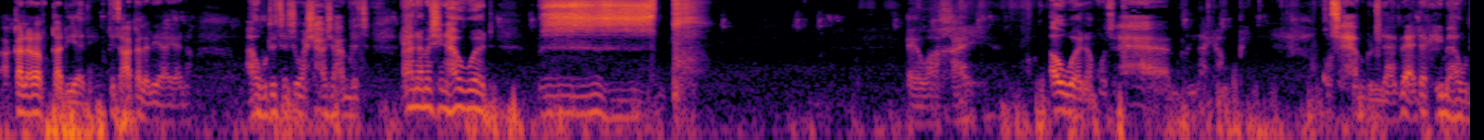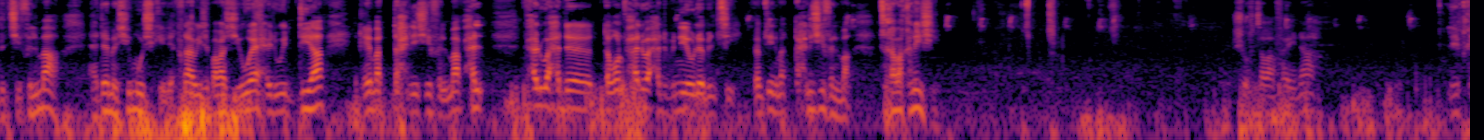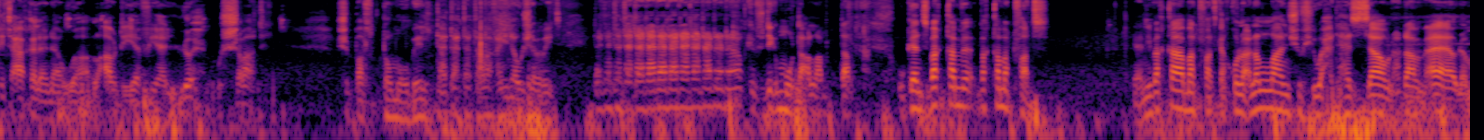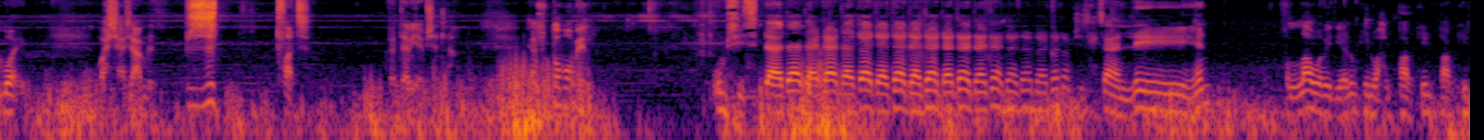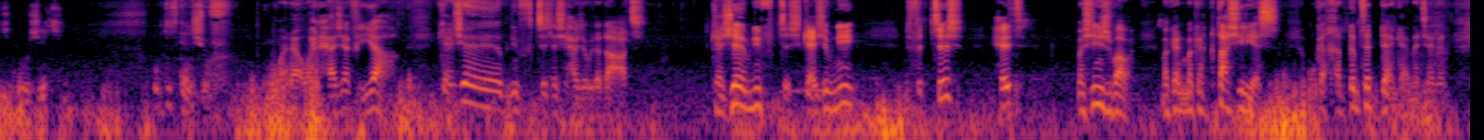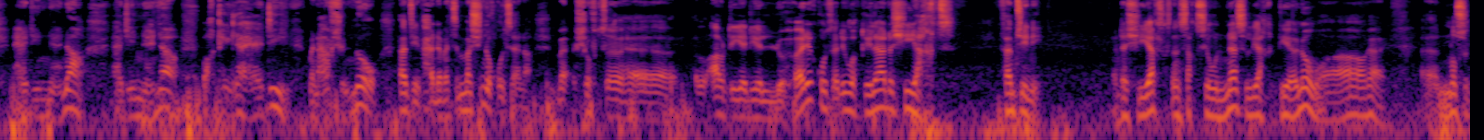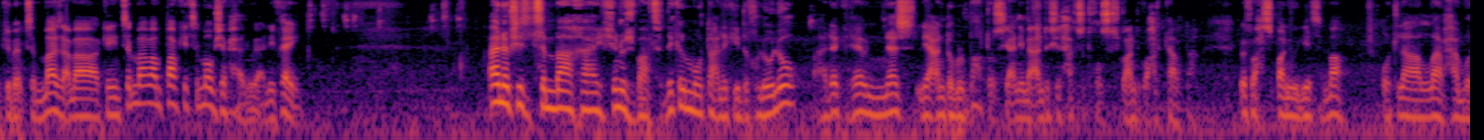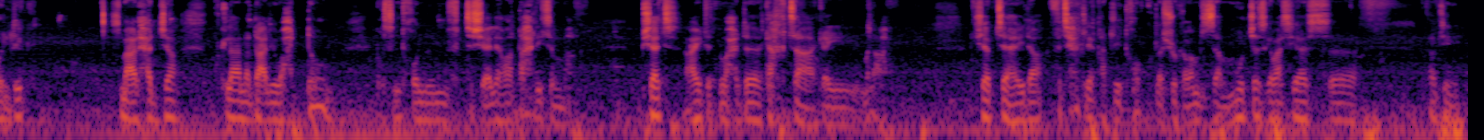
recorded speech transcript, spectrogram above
عقل على القضية هذه بقيت عاقل عليها أنا هودت واحد شي حاجة عملت. أنا ماشي نهود. أيوا خاي أولا قلت الحمد لله يا ربي. قلت الحمد لله. بعدا كيما هودتي في الماء هذا ماشي مشكل. يقدر يجبر شي واحد ويديها غير ما طيحليش في الماء بحال بحال واحد الدوان بحال واحد بنيه ولا بنتي. فهمتيني؟ ما طيحليش في الماء تغرقليش شوف ترى فينا اللي بقيت عاقل أنا هو الأرضية فيها اللوح والشراطي شبرت الطوموبيل تا تا تا تا فينا وجريت كيف ديك الموطع الله بالضبط وكانت باقا باقا ما طفات يعني باقا ما طفات كنقولوا على الله نشوف شي واحد هزه ونهضر معاه ولا المهم واحد شي حاجة عملت بزت طفات البطاريه مشات لها كانت الطوموبيل ومشيت دا دا دا دا دا دا دا دا دا دا دا دا دا دا دا دا دا دا مشيت حتى ليهن في اللاوري ديالهم كاين واحد الباركين باركيت وجيت وبديت كنشوف. وأنا واحد الحاجة فيا. كيعجبني نفتش شي حاجة ولا ضاعت كيعجبني نفتش. كيعجبني نفتش حيت ماشي نجبر. ما كان ما كنقطعش الياس. وكنخدم حتى الداكع مثلا. هادي من هنا هادي من هنا. وقيلة هادي. ما نعرف شنو. فهمتي بحال دابا تما شنو قلت أنا؟ شفت آه الأرضية ديال اللوحة هذه قلت هذه وقيلة هذا شي يخت. فهمتيني؟ هذا شي يخت. تنسقسيو الناس اليخت ديالهم النص الكبير تما زعما كاين تما باركي تما ومشى بحالو يعني فاين. أنا مشيت تما أخاي شنو جبرت؟ ديك الموطع اللي كيدخلوا له هذاك غير الناس اللي عندهم ال bateaux يعني ما عندكش الحق تدخل تكون عندك واحد الكارطة. درت واحد اسبانيوليه تما قلت لها الله يرحم والديك اسمع الحجه قلت لها أنا ضاع لي واحد الدرون بغيت ندخل نفتش عليها طاح لي تما. مشات عيطت واحد كاختا كي ما نعرف. جابتها هيدا فتحت لي قالت لي دخل قلت لها شكرا بزاف muchas gracias فهمتيني.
